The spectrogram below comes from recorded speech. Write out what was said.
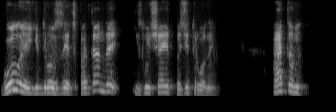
голое ядро Z спонтанно излучает позитроны. Атом,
